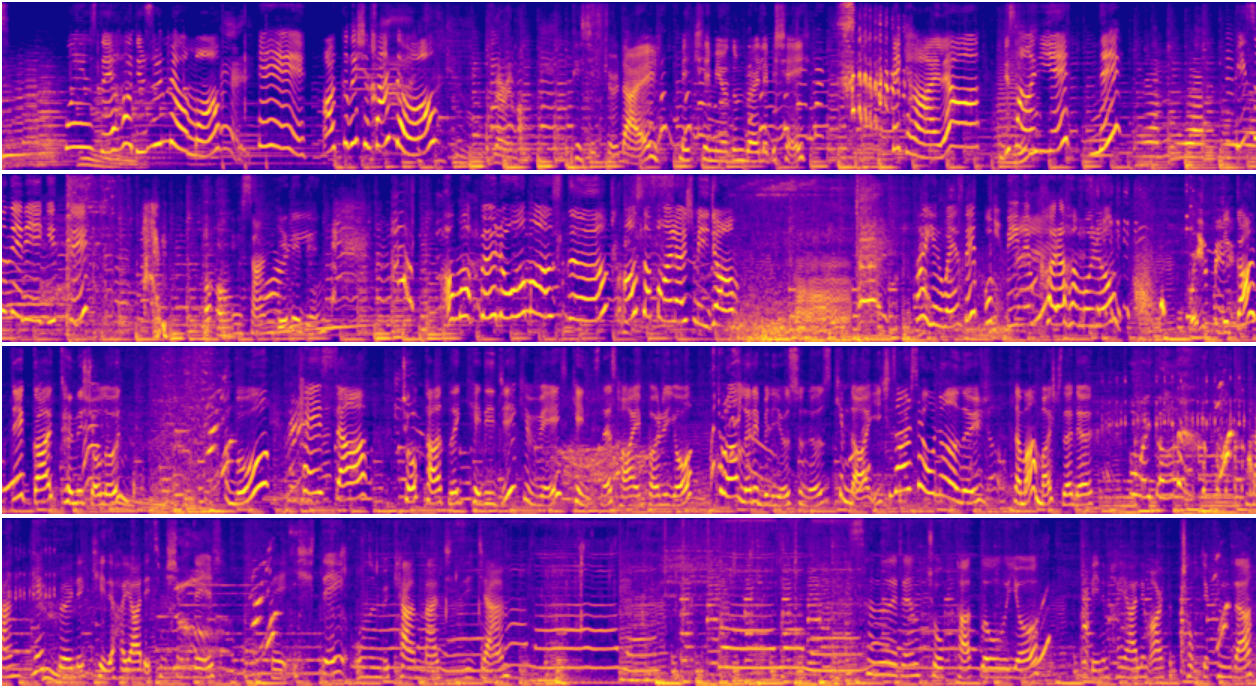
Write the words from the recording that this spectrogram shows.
Hadi üzülme ama. Hey! Hey arkadaşım sen de much. Teşekkürler. Beklemiyordum böyle bir şey. Pekala. Bir saniye. Ne? Pizza nereye gitti? Uh-oh. E sen ye dedin. Ama böyle olamazdı. Asla paylaşmayacağım. Hayır Wednesday bu benim kara hamurum. Dikkat dikkat tanış olun. Bu Tessa. Çok tatlı kedicik ve kendisine sahip arıyor. Kuralları biliyorsunuz. Kim daha iyi çizerse onu alır. Zaman başladı. Ben hep böyle kedi hayal etmişimdir. Ve işte onu mükemmel çizeceğim. Sanırım çok tatlı oluyor. Benim hayalim artık çok yakında.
